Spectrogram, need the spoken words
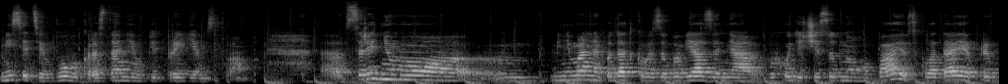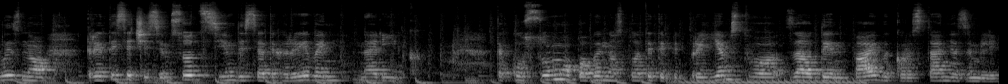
місяців був у використанні у підприємства. Е, В середньому мінімальне податкове зобов'язання, виходячи з одного паю, складає приблизно 3770 гривень на рік. Таку суму повинно сплатити підприємство за один пай використання землі.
